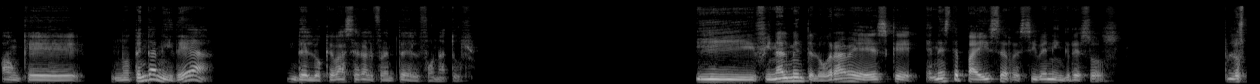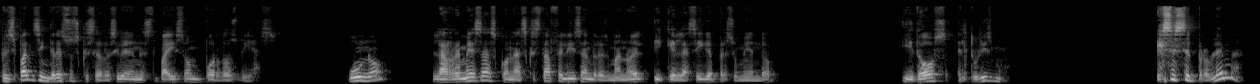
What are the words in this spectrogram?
aunque no tenga ni idea de lo que va a hacer al frente del Fonatur. Y finalmente lo grave es que en este país se reciben ingresos los principales ingresos que se reciben en este país son por dos vías. Uno, las remesas con las que está feliz Andrés Manuel y que la sigue presumiendo. Y dos, el turismo. Ese es el problema.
